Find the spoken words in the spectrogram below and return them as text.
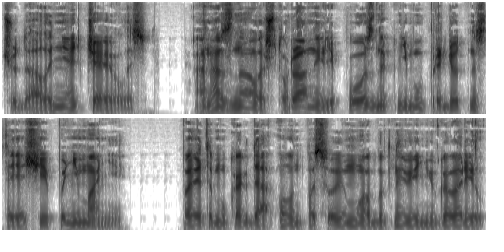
Чудала не отчаивалась. Она знала, что рано или поздно к нему придет настоящее понимание, Поэтому, когда он по своему обыкновению говорил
